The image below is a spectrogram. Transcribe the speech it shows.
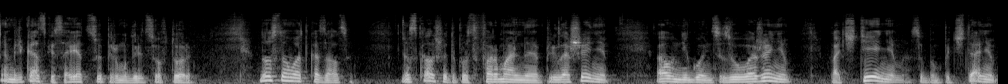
Американский совет супермудрецов Торы. Но снова отказался – он сказал, что это просто формальное приглашение, а он не гонится за уважением, почтением, особым почитанием.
